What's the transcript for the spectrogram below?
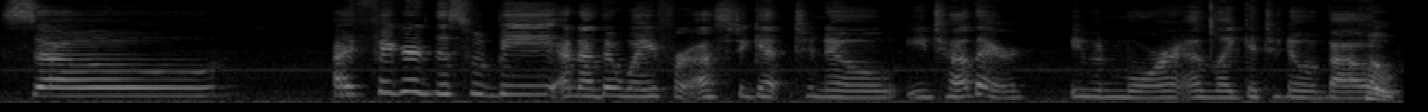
So I figured this would be another way for us to get to know each other even more and like get to know about Who?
